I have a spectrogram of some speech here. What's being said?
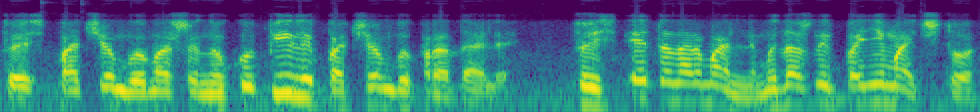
То есть почем вы машину купили, почем вы продали. То есть это нормально. Мы должны понимать, что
